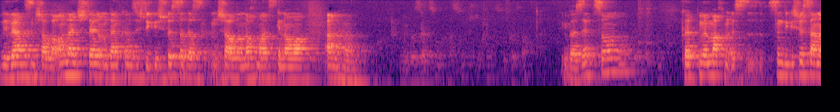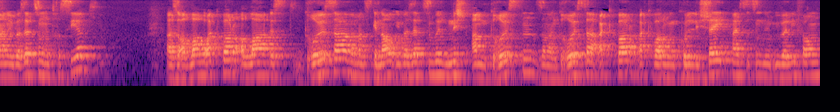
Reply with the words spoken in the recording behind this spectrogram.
Wir werden es inshallah online stellen und dann können sich die Geschwister das inshallah nochmals genauer anhören. Übersetzung könnten wir machen. Es, sind die Geschwister an einer Übersetzung interessiert? Also Allahu Akbar, Allah ist größer, wenn man es genau übersetzen will, nicht am größten, sondern größer, Akbar, Akbar min kulli shay, heißt es in den Überlieferungen.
